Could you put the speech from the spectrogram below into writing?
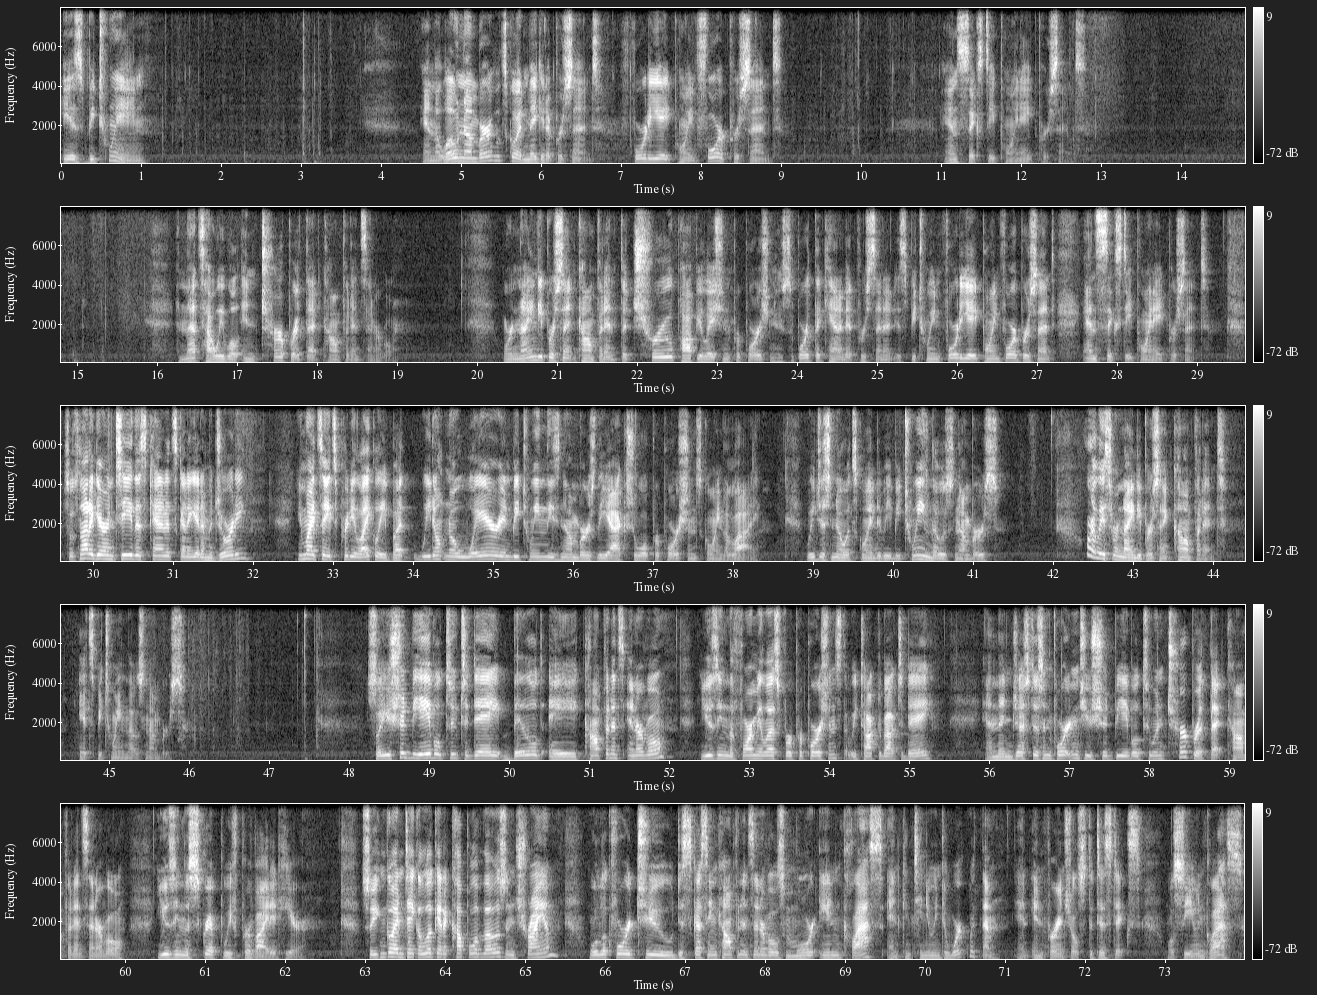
Is between, and the low number, let's go ahead and make it a percent, 48.4% and 60.8%. And that's how we will interpret that confidence interval. We're 90% confident the true population proportion who support the candidate for Senate is between 48.4% and 60.8%. So it's not a guarantee this candidate's going to get a majority. You might say it's pretty likely, but we don't know where in between these numbers the actual proportion is going to lie. We just know it's going to be between those numbers, or at least we're 90% confident it's between those numbers. So you should be able to today build a confidence interval using the formulas for proportions that we talked about today. And then just as important, you should be able to interpret that confidence interval using the script we've provided here. So you can go ahead and take a look at a couple of those and try them. We'll look forward to discussing confidence intervals more in class and continuing to work with them in inferential statistics. We'll see you in class.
